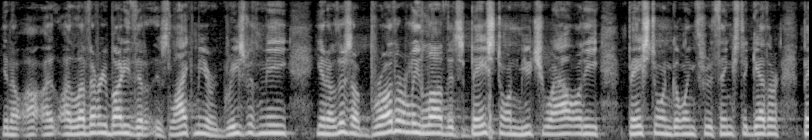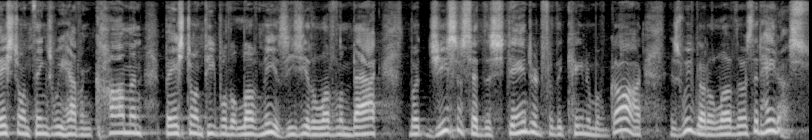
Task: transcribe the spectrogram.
you know, I, I love everybody that is like me or agrees with me. You know, there's a brotherly love that's based on mutuality, based on going through things together, based on things we have in common, based on people that love me. It's easy to love them back. But Jesus said the standard for the kingdom of God is we've got to love those that hate us.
